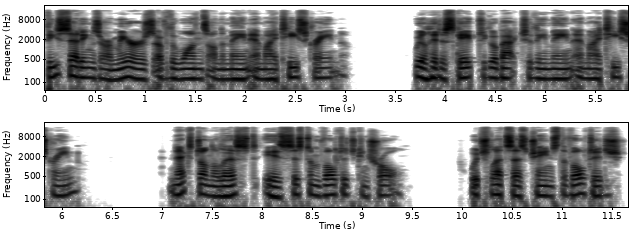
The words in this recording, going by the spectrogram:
These settings are mirrors of the ones on the main MIT screen. We'll hit Escape to go back to the main MIT screen. Next on the list is System Voltage Control, which lets us change the voltage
